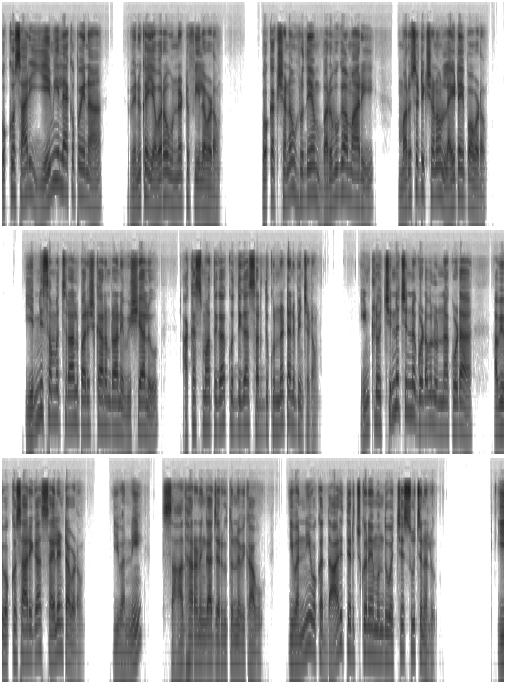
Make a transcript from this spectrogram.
ఒక్కోసారి ఏమీ లేకపోయినా వెనుక ఎవరో ఉన్నట్టు ఫీలవడం ఒక క్షణం హృదయం బరువుగా మారి మరుసటి క్షణం లైట్ అయిపోవడం ఎన్ని సంవత్సరాలు పరిష్కారం రాని విషయాలు అకస్మాత్తుగా కొద్దిగా సర్దుకున్నట్టు అనిపించడం ఇంట్లో చిన్న చిన్న గొడవలున్నా కూడా అవి ఒక్కసారిగా సైలెంట్ అవడం ఇవన్నీ సాధారణంగా జరుగుతున్నవి కావు. ఇవన్నీ ఒక దారి తెరుచుకునే ముందు వచ్చే సూచనలు. ఈ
